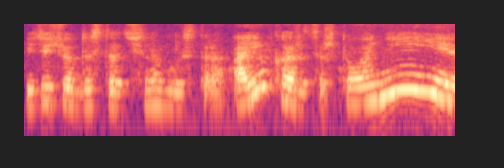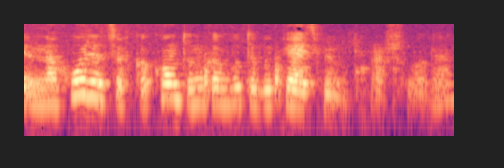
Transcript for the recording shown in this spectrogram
и течет достаточно быстро. А им кажется, что они находятся в каком-то, ну как будто бы пять минут прошло, да.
